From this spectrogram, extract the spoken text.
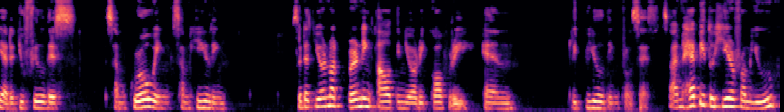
yeah that you feel there's some growing some healing so that you're not burning out in your recovery and rebuilding process. So I'm happy to hear from you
